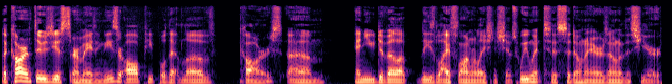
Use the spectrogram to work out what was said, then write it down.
the car enthusiasts are amazing. These are all people that love cars. Um, and you develop these lifelong relationships. We went to Sedona, Arizona this year,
